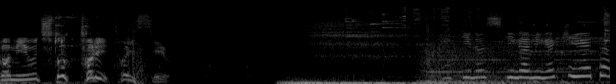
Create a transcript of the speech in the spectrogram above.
神討ち取ったり退せよ敵の式神が消えたわ。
